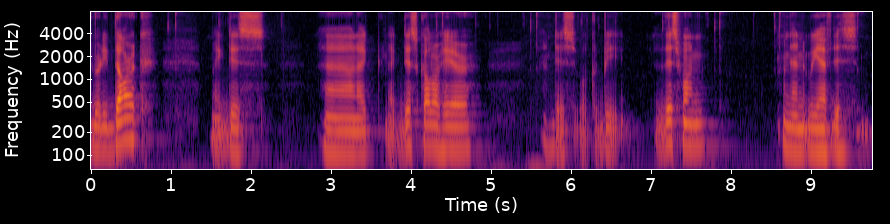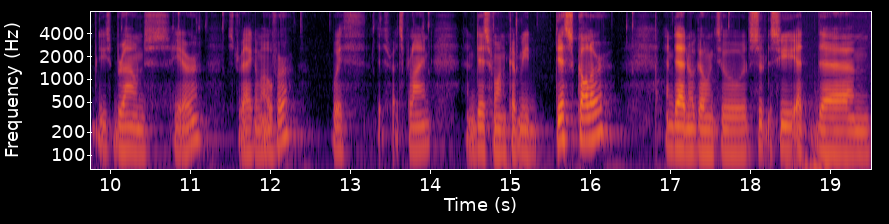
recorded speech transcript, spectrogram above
really dark. Make this uh, like like this color here, and this what could be this one and then we have this these browns here. Let's drag them over with this red spline. And this one can be this color. And then we're going to see at the, um,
